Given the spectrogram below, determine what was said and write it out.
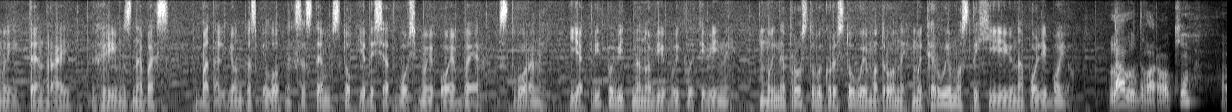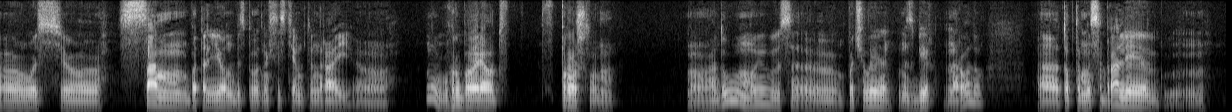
Ми Тенрай, Грім з небес, батальйон безпілотних систем 158 ОМБР, створений як відповідь на нові виклики війни. Ми не просто використовуємо дрони, ми керуємо стихією на полі бою. Нам два роки. Е, Ось е, сам батальйон безпілотних систем Тенрай, е, ну, грубо говоря, от в- в прошлом е, году ми почали збір народу. Е, Тобто ми зібрали м,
